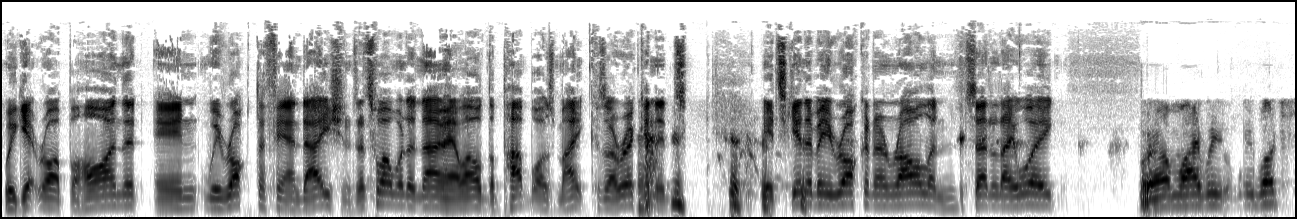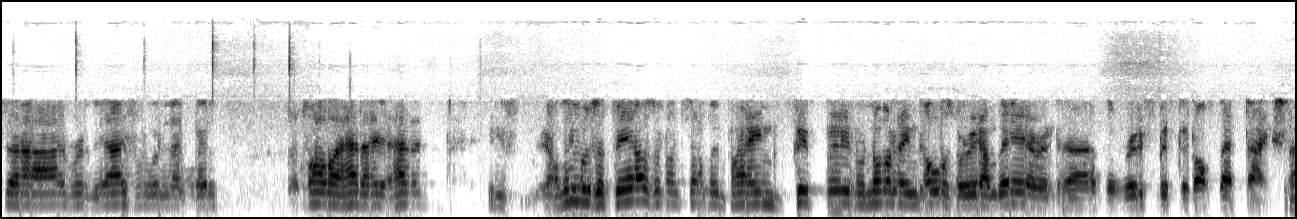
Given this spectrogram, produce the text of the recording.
We get right behind it, and we rock the foundations. That's why I want to know how old the pub was, mate, because I reckon it's it's going to be rocking and rolling Saturday week. Well, mate, we, we watched uh, over at the Ophir when, when the fellow had a had a. I think it was a thousand on something, paying fifteen or nineteen dollars around there, and uh, the roof lifted off that day. So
